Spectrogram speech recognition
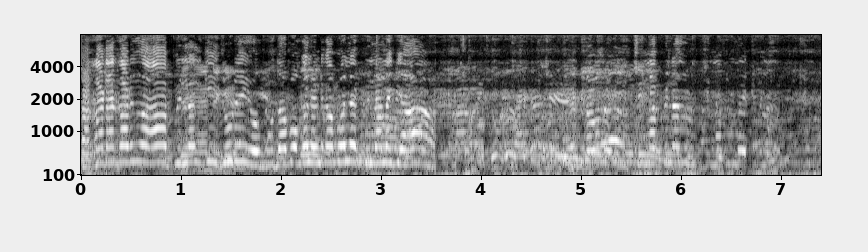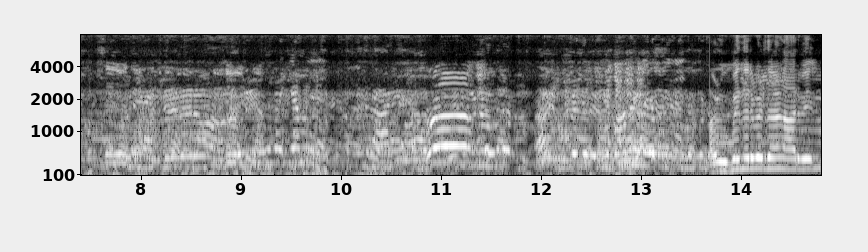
టకాటకాడుగా పిల్లలకి చూడు బుద్ధ బొక్కలు ఎండకపోలే పిల్లలకి చిన్న పిల్ల చూడు చిన్న పిల్ల వాడు ఉపేంద్ర పెడతాడు ఆరు వేలు.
